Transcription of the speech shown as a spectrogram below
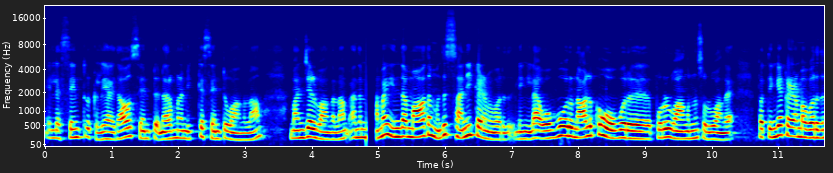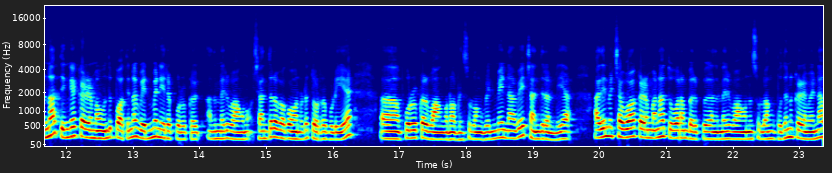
இல்லை சென்ட் இருக்கு இல்லையா? ஏதாவது சென்ட் நறுமணம் மிக்க சென்ட் வாங்கலாம் மஞ்சள் வாங்கலாம் அந்த இல்லாமல் இந்த மாதம் வந்து சனிக்கிழமை வருது இல்லைங்களா? ஒவ்வொரு நாளுக்கும் ஒவ்வொரு பொருள் வாங்கணும்னு சொல்லுவாங்க. இப்போ திங்கக்கிழமை வருதுன்னா திங்கக்கிழமை வந்து பார்த்திங்கன்னா வெண்மை நிற பொருட்கள் அந்த மாதிரி வாங்கணும். சந்திர பகவானோட தொடர்புடைய பொருட்கள் வாங்கணும் அப்படின்னு சொல்லுவாங்க. வெண்மைனாவே சந்திரன் இல்லையா? அதேமாதிரி செவ்வாய்க்கிழமைனா துவரம்பருப்பு அந்த மாதிரி வாங்கணும்னு சொல்லுவாங்க. புதன்கிழமைனா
